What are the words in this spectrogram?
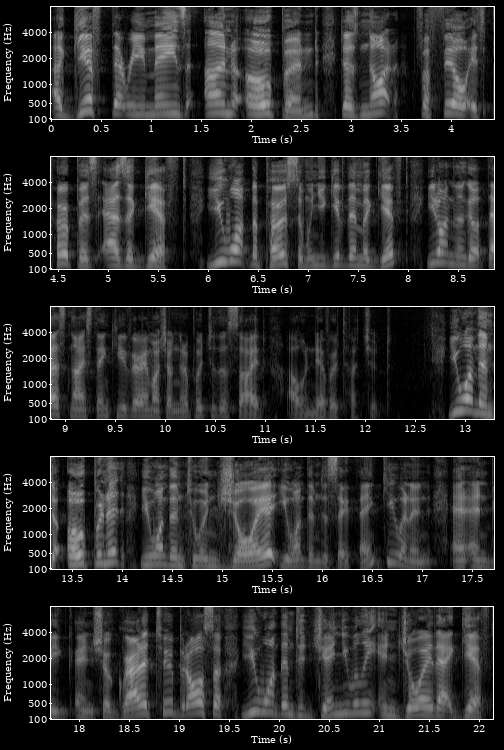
A gift that remains unopened does not fulfill its purpose as a gift. You want the person, when you give them a gift, you don't want them to go, That's nice, thank you very much. I'm going to put it to the side. I will never touch it. You want them to open it. You want them to enjoy it. You want them to say thank you and, and, and, be, and show gratitude, but also you want them to genuinely enjoy that gift.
